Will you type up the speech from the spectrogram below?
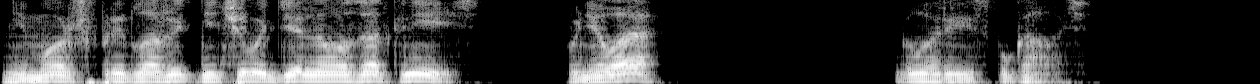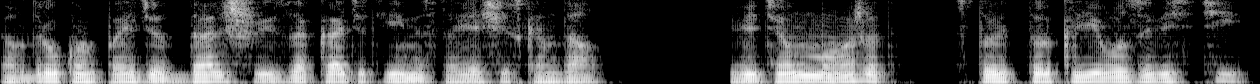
не можешь предложить ничего дельного, заткнись. Поняла?» Глория испугалась. А вдруг он пойдет дальше и закатит ей настоящий скандал? Ведь он может, стоит только его завести.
